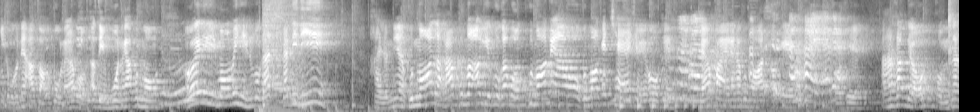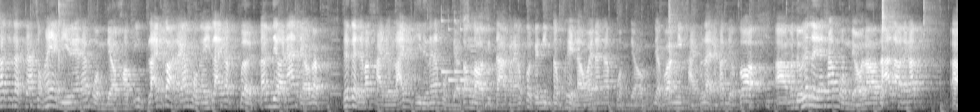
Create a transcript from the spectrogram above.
กี่กระปุกเนี่ยเอาสองกระปุกนะครับผมเอาสีชมพูนะครับคุณมง เฮ้ยมองไม่เห็นโฟกัสกัดดีๆ ใครครับเนี่ยคุณมอสเหรอครับ คุณมอสเอากี่กระปุกครับผม คุณมอสไม่เอา คุณมอสแค่แชร์เฉยโอเค แล้วไปนะครับคุณมอส โอเคได้แล้วเนี่ย โอเคอ่าครับเดี๋ยวผมนะครับจะจัดการส่งให้อย่างดีเลยนะครับผม เดี๋ยวขอปิดไลฟ์ก่อนนะครับผมอันนี้ไลฟ์แบบเปิดแป๊บเดียวนะ เดี๋ยวแบบถ้าเกิดจะมาขายเดี๋ยวไลฟ์อีกทีนึงนะครับผม เดี๋ยวต้องรอติดตามกันนะครับ กดกระดิ่งตรงเพจเราไว้นะครับผม เดี๋ยวเดี๋ยวว่ามีขายเมื่อไหร่นะครับ เดี๋ยวก็อ่ามาดูได้เลยนะครับผม เดี๋ยวเราร้านเรานะครับอ่า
